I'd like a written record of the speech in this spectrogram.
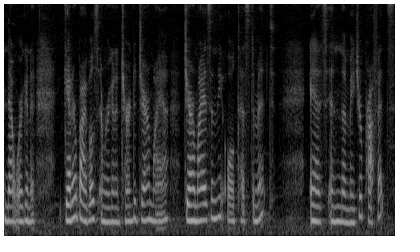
Now we're going to get our Bibles and we're going to turn to Jeremiah. Jeremiah is in the Old Testament and it's in the major prophets.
